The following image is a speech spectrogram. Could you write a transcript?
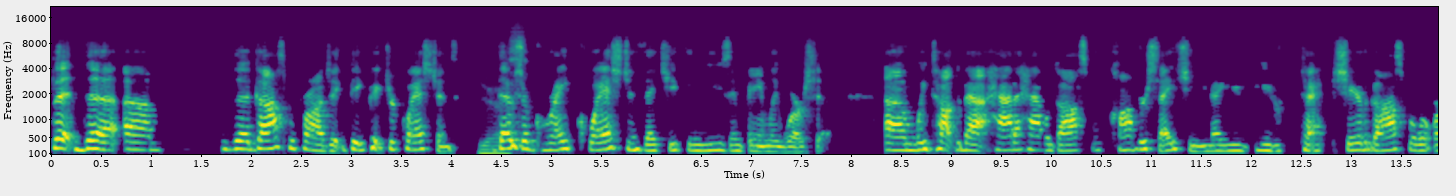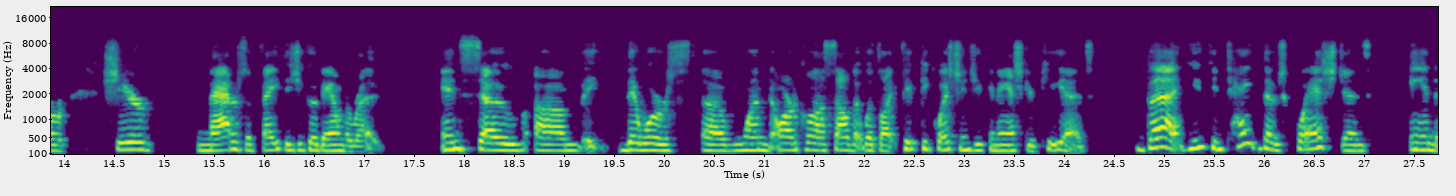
But the um, the gospel project, big picture questions, yes. those are great questions that you can use in family worship. Um, we talked about how to have a gospel conversation. You know, you you to share the gospel or share matters of faith as you go down the road. And so um, there was uh, one article I saw that was like 50 questions you can ask your kids, but you can take those questions and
